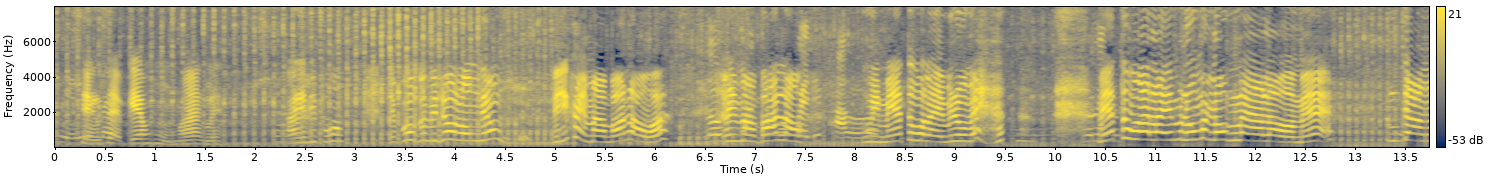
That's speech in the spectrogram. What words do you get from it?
ำนี่เสียงแสบแก้วหูมากเลยไปพี่พวกพี่พวกกับพี่โดลงเร็วนี่ใครมาบ้านเราวะ ใครมาบ้านเราไปด้วยเท้าหุยแม่ตัวอะไรไม่รู้แม่แม่ตัวอะไรไม่รู้มันลงนาเราอะแม่มันดัง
